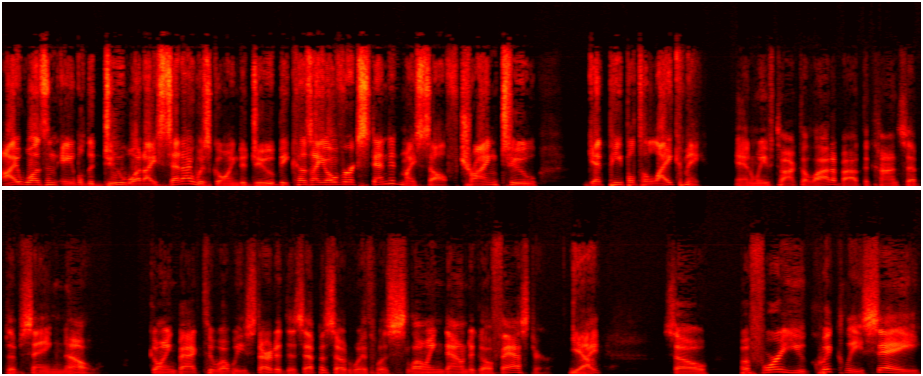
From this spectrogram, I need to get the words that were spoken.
I wasn't able to do what I said I was going to do because I overextended myself trying to get people to like me. And we've talked a lot about the concept of saying no. Going back to what we started this episode with was slowing down to go faster. Yeah. Right. So before you quickly say,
